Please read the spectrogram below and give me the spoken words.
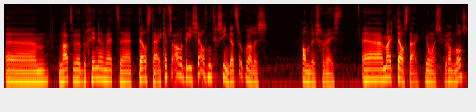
Ehm, laten we beginnen met Telstar. Ik heb ze alle drie zelf niet gezien. Dat is ook wel eens anders geweest. Eh, maar Telstar, jongens, brand los.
